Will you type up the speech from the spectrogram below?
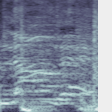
I'm lonely.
